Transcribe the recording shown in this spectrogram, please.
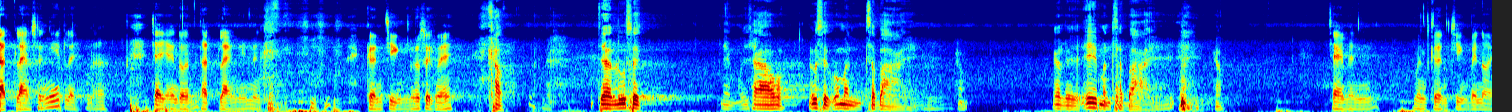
ดัดแปลงสักนิดเลยนะ ใจยังโดนดัดแปลงนิดหนึ่งเกินจริงรู้สึกไหมครับ จะรู้สึกอย่างเมื่อเช้า รู้สึกว่ามันสบายครับ ก็เลย เอ๊ะมันสบายครับ ใจมันมันเกินจริงไปหน่อย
